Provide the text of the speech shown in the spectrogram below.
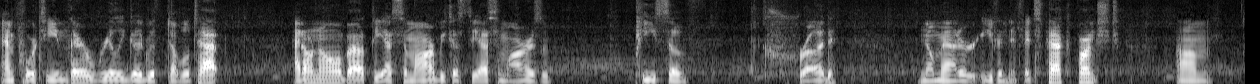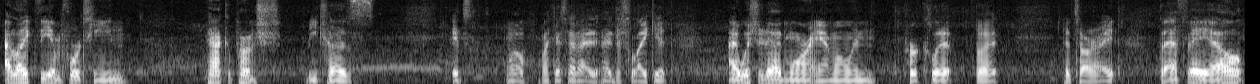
M14, they're really good with double tap. I don't know about the SMR because the SMR is a piece of crud, no matter even if it's pack-punched. Um, I like the M14 pack-a-punch because it's, well, like I said, I, I just like it. I wish it had more ammo in per clip, but it's alright. The FAL,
